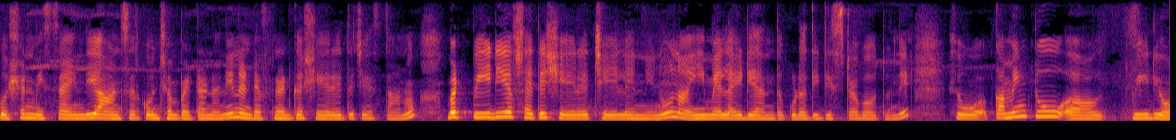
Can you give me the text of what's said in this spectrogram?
క్వశ్చన్ మిస్ అయింది ఆన్సర్ కొంచెం పెట్టండి అని నేను డెఫినెట్గా షేర్ అయితే చేస్తాను. బట్ పీడిఎఫ్స్ అయితే షేర్ అయితే చేయలేను నేను. నా ఈమెయిల్ ఐడి అంతా కూడా అది డిస్టర్బ్ అవుతుంది. So coming to video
